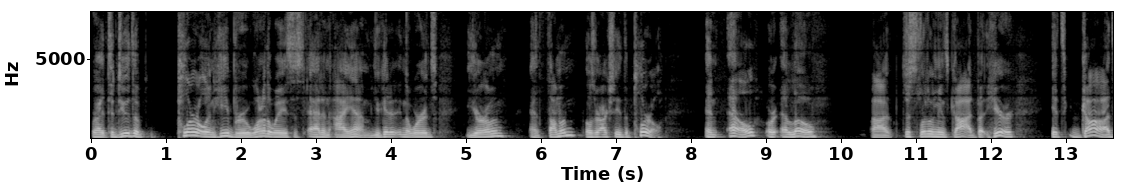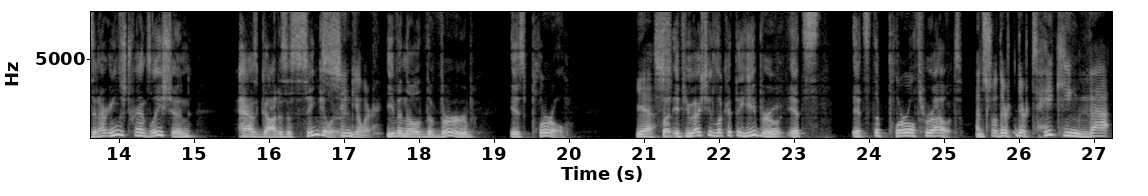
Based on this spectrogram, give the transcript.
Right. To do the plural in Hebrew, one of the ways is to add an im. You get it in the words Urim and Thummim. Those are actually the plural. And El or Elo uh, just literally means God. But here it's gods. And our English translation has God as a singular. Singular. Even though the verb is plural. Yes. But if you actually look at the Hebrew, it's it's the plural throughout. And so they're they're taking that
